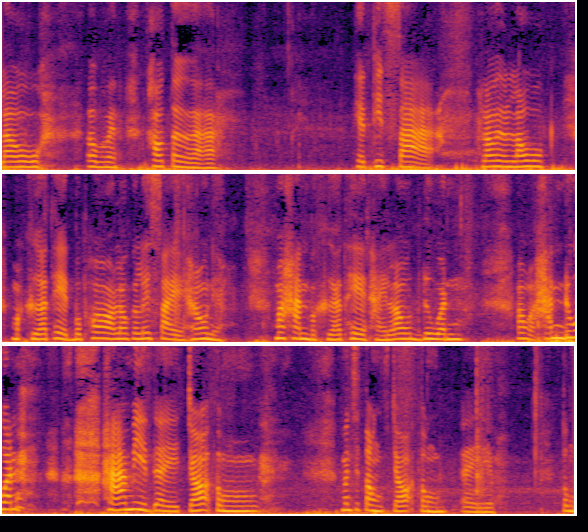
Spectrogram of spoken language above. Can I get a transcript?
เราเออประมาณเคาน์เตอร์อะเฮ็ดพิซซ่าเราเรามะเขือเทศบ่พอเราก็เลยใส่เฮาเนี่ย มาหั่นมะเขือเทศให้เราดวนเอาก็หั่นดวน หามีดไอ้เจาะตรง มันจะต้องเจาะตรงไอ้ตรง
